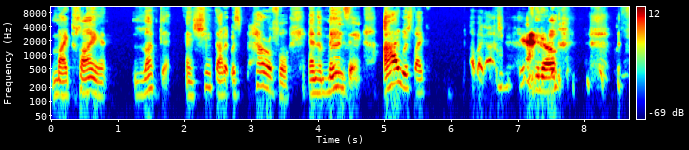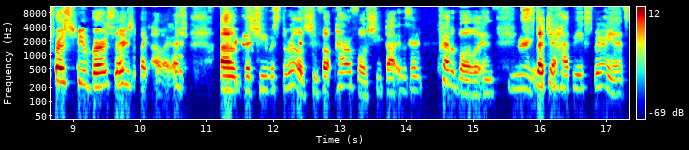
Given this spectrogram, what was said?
my client loved it and she thought it was powerful and amazing. I was like, oh my gosh, yeah. you know, first few births, I was like, oh my gosh. Um, but she was thrilled. She felt powerful. She thought it was incredible and right. such a happy experience.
